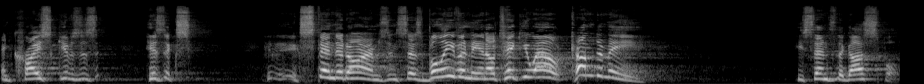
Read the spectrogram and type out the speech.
and Christ gives us his ex- extended arms and says, Believe in me, and I'll take you out. Come to me. He sends the gospel.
